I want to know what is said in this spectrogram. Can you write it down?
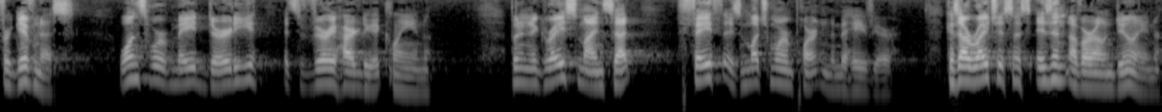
forgiveness. Once we're made dirty, it's very hard to get clean. But in a grace mindset, faith is much more important than behavior because our righteousness isn't of our own doing.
